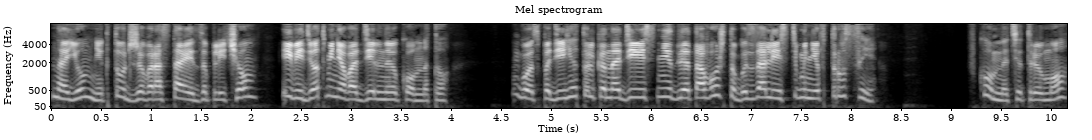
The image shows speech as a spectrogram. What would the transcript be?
Наемник тут же вырастает за плечом и ведет меня в отдельную комнату. Господи, я только надеюсь не для того, чтобы залезть мне в трусы. В комнате трюмо,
